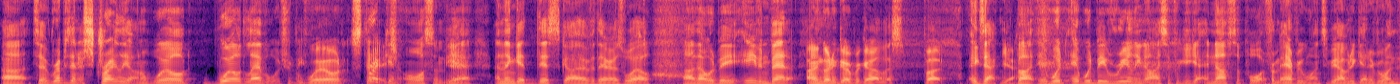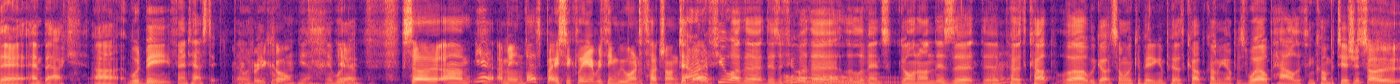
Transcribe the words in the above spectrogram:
uh, to represent Australia on a world world level, which would be World stage. freaking awesome. Yeah. Yeah. and then get this guy over there as well. Uh, that would be even better. I'm going to go regardless, but Exactly. Yeah. But it would it would be really nice if we could get enough support from everyone to be able to get everyone there and back. Uh, would be fantastic. That That'd would be pretty cool. Yeah, it would. Yeah. Be. So um, yeah, I mean that's basically everything we want to touch on There today. are a few other. There's a few other little events going on. There's the the Perth Cup. Uh, we got someone competing in Perth Cup coming up as well. Powerlifting competition. so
